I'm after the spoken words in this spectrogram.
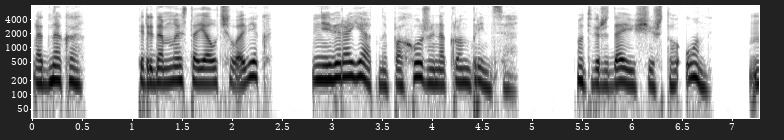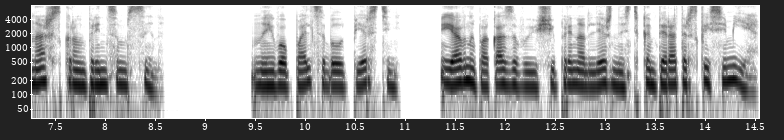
Однако передо мной стоял человек, невероятно похожий на кронпринца, утверждающий, что он — наш с кронпринцем сын. На его пальце был перстень, явно показывающий принадлежность к императорской семье.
